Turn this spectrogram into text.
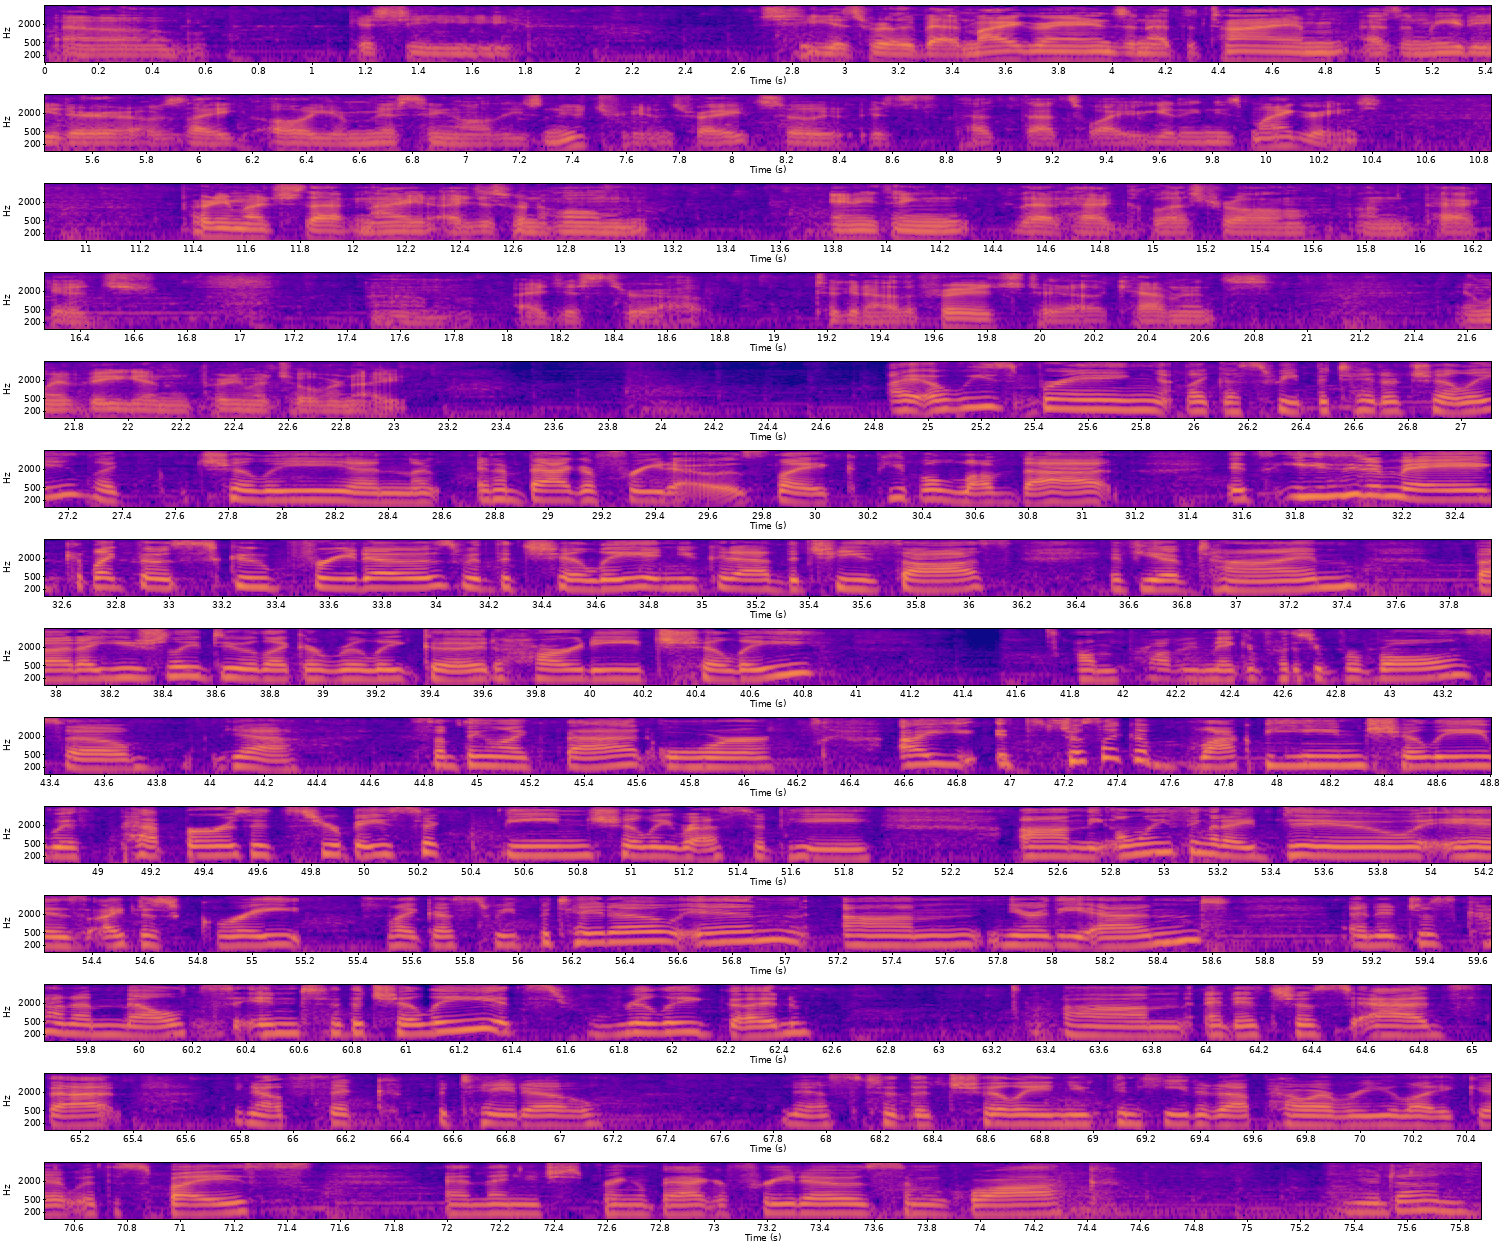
because um, she she gets really bad migraines. And at the time, as a meat eater, I was like, "Oh, you're missing all these nutrients, right? So it's that, that's why you're getting these migraines." Pretty much that night, I just went home. Anything that had cholesterol on the package, um, I just threw out. Took it out of the fridge, took it out of the cabinets, and went vegan pretty much overnight. I always bring like a sweet potato chili, like chili and and a bag of Fritos. Like people love that. It's easy to make, like those scoop Fritos with the chili, and you could add the cheese sauce if you have time. But I usually do like a really good hearty chili. I'll probably make it for the Super Bowl. So yeah, something like that. Or I, it's just like a black bean chili with peppers. It's your basic bean chili recipe. Um, the only thing that I do is I just grate like a sweet potato in um, near the end, and it just kind of melts into the chili. It's really good, um, and it just adds that you know thick potato ness to the chili, and you can heat it up however you like it with the spice, and then you just bring a bag of Fritos, some guac, and you're done.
